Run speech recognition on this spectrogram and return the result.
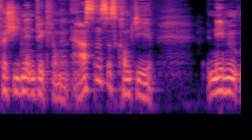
verschiedene Entwicklungen. Erstens, es kommt die neben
